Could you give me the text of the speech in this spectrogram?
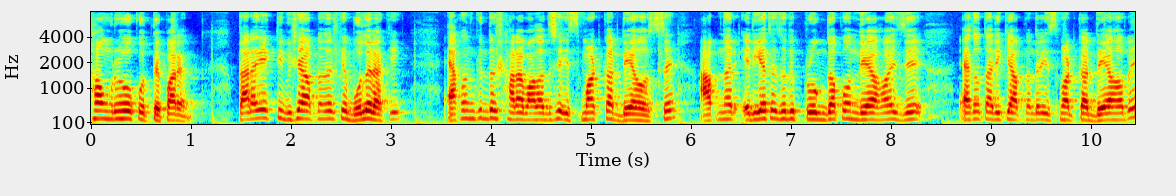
সংগ্রহ করতে পারেন। তার আগে একটি বিষয় আপনাদেরকে বলে রাখি। এখন কিন্তু সারা বাংলাদেশে স্মার্ট কার্ড দেওয়া হচ্ছে। আপনার এরিয়াতে যদি প্রজ্ঞাপন দেওয়া হয় যে, এত তারিখে আপনাদের স্মার্ট কার্ড দেওয়া হবে,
